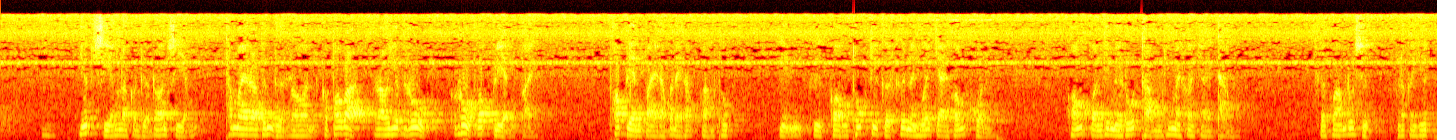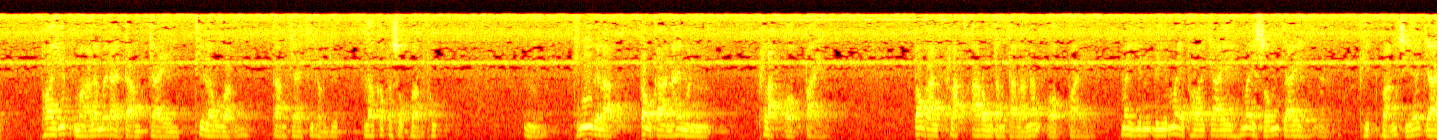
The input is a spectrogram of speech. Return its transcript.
ยึดเสียงเราก็เดือดร้อนเสียงทำไมเราถึงเดือดร้อน ก็เพราะว่าเรายึดรูป รูปก็เปลี่ยนไปพอเปลี่ยนไปเราก็ได้รับความทุกข์นี่คือกองทุกข์ที่เกิดขึ้นในหัวใจของคน ของคนที่ไม่รู้ธรรมที่ไม่เข้าใจธรรมเกิดความรู้สึกแล้วก็ยึด พอยึดมาแล้วไม่ได้ตามใจที่เราหวังตามใจที่เรายึด เราก็ประสบความทุกข์ทีนี้เวลาต้องการให้มันผลักออกไป ต้องการผลักอารมณ์ต่าง ๆ เหล่านั้นออกไป ไม่ยินดีไม่พอใจ ไม่สมใจ ผิดหวังเสียใจ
